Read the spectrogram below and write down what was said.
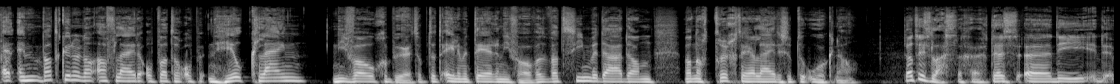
En, en wat kunnen we dan afleiden op wat er op een heel klein niveau gebeurt, op dat elementaire niveau? Wat, wat zien we daar dan wat nog terug te herleiden is op de oerknal? Dat is lastiger. Dus uh, die, de,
